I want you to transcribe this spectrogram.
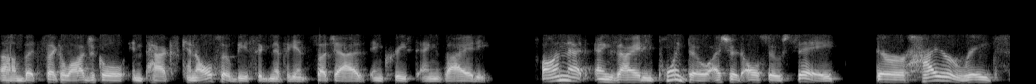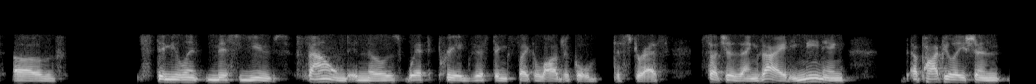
um, but psychological impacts can also be significant, such as increased anxiety. On that anxiety point, though, I should also say there are higher rates of stimulant misuse found in those with pre existing psychological distress, such as anxiety, meaning a population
